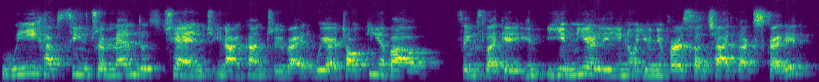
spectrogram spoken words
we have seen tremendous change in our country. Right, we are talking about things like a, nearly, you know, universal child tax credit,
